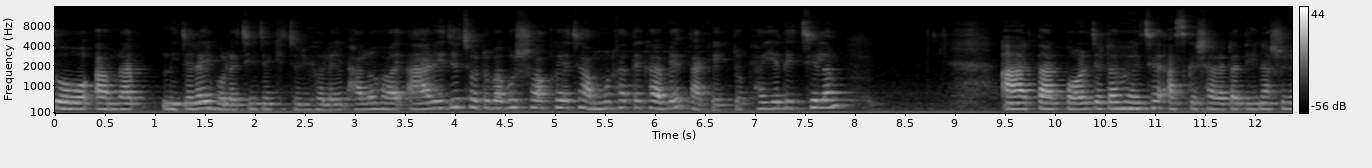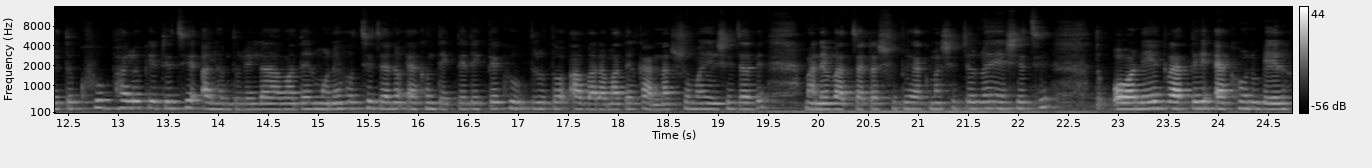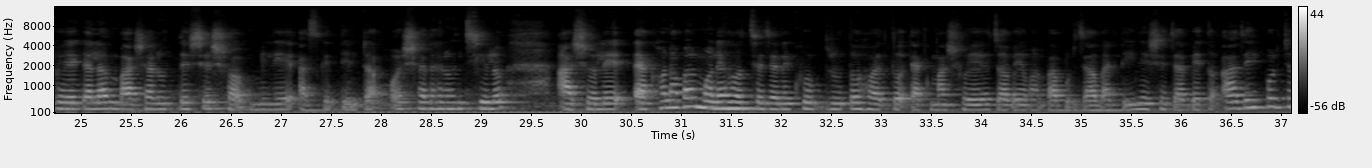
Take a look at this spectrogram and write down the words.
তো আমরা নিজেরাই বলেছি যে খিচুড়ি হলেই ভালো হয়। আর এই যে ছোটোবাবুর শখ হয়েছে, আম্মুর হাতে খাবে, তাকে একটু খাইয়ে দিচ্ছিলাম। আর তারপর যেটা হয়েছে, আজকে সারাটা দিন আসলে তো খুব ভালো কেটেছে। আলহামদুলিল্লাহ আমাদের মনে হচ্ছে যেন এখন দেখতে দেখতে খুব দ্রুত আবার আমাদের কান্নার সময় এসে যাবে। মানে বাচ্চাটা শুধু এক মাসের জন্য এসেছে। তো অনেক রাতে এখন বের হয়ে গেলাম বাসার উদ্দেশ্যে। সব মিলিয়ে আজকের দিনটা অসাধারণ ছিল। আসলে এখন আবার মনে হচ্ছে যেন খুব দ্রুত হয়তো এক মাস হয়ে যাবে, আমার বাবুর যাবার দিন এসে যাবে। তো আজ এই পর্যন্ত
